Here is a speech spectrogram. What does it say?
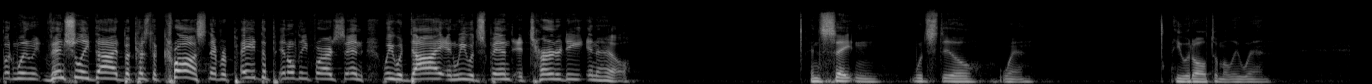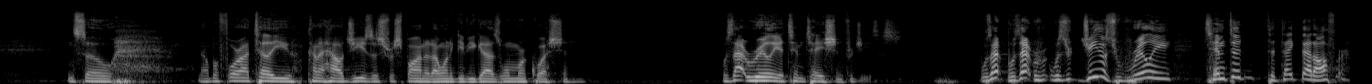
but when we eventually died, because the cross never paid the penalty for our sin, we would die and we would spend eternity in hell and Satan would still win. He would ultimately win. And so, now before I tell you kind of how Jesus responded, I want to give you guys one more question. Was that really a temptation for Jesus? Was that, was that, was Jesus really tempted to take that offer?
